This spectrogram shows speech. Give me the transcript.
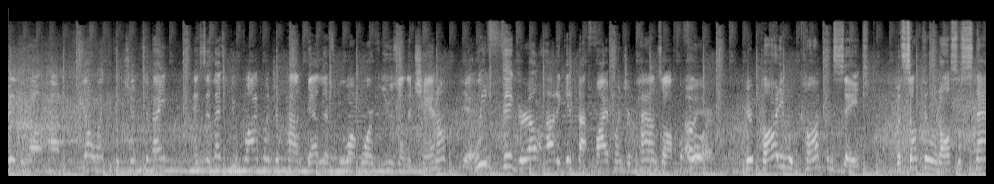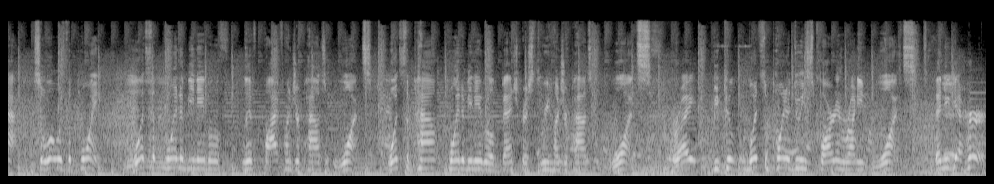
figure out how to. If y'all went to the gym tonight and said, let's do 500 pound deadlift. We want more views on the channel. Yeah. We'd figure out how to get that 500 pounds off the Oh, floor. Your body would compensate, but something would also snap. So what was the point? Mm-hmm. What's the point of being able to lift 500 pounds once? What's the pound, point of being able to bench press 300 pounds once? Right? Because what's the point of doing Spartan running once? Then you Yeah. get hurt.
